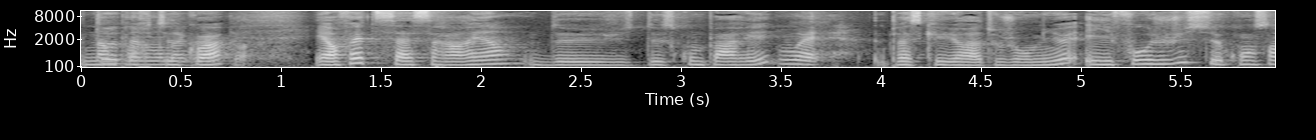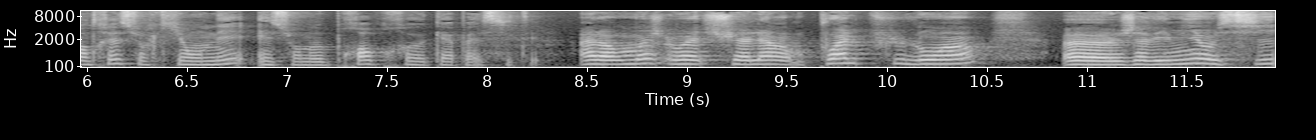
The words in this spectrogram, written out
n'importe quoi. Et en fait, ça sert à rien de, de se comparer, Ouais. parce qu'il y aura toujours mieux. Et il faut juste se concentrer sur qui on est et sur nos propres capacités. Alors moi, je- ouais, je suis allée un poil plus loin. Euh, J'avais mis aussi,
